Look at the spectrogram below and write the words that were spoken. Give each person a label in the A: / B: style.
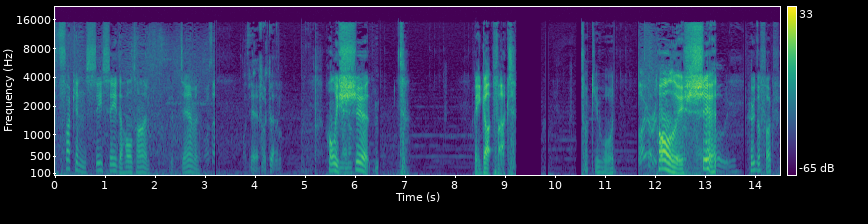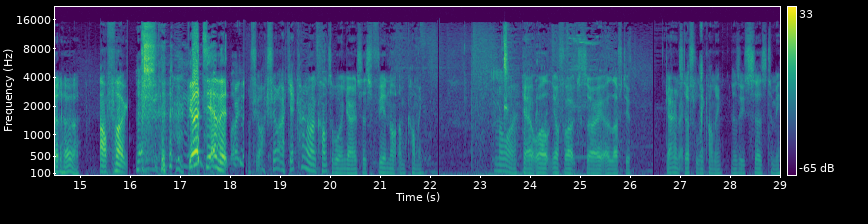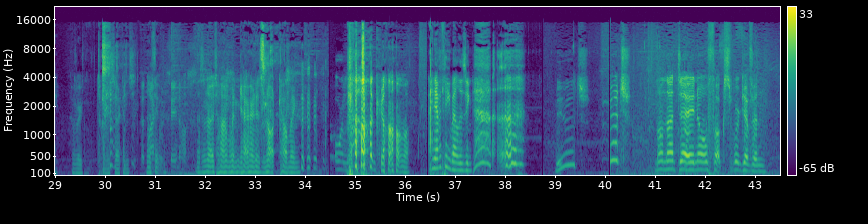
A: fucking CC'd the whole time. God damn it.
B: Yeah, fuck that.
A: Holy
B: No, no.
A: shit. he got fucked. Fuck you, Ward. Holy shit. Who the fuck fed her? Oh fuck. God damn it. I feel I feel I get kind of uncomfortable when Garen says, "Fear not, I'm coming." No don't know why. Okay, well you're fucked. Sorry, I left you. Garen's definitely coming, as he says to me every 20 seconds. I think there's no time when Garen is not coming.
C: Or
A: oh, come on. I never think about losing. Bitch. Bitch. On that day, no fucks were given.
